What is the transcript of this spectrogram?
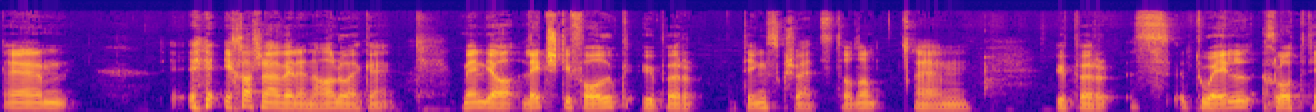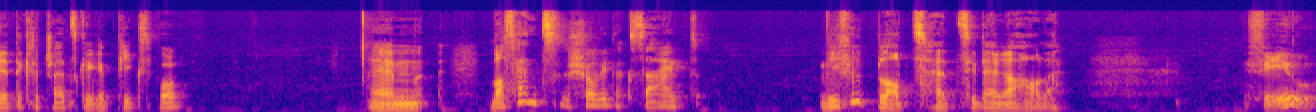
Ähm, ich, ich kann schnell anschauen. Wir haben ja letzte Folge über Dings geschwätzt, oder? Ähm, über das Duell Claude Dieterker gegen Pixbo. Ähm, was haben sie schon wieder gesagt? Wie viel Platz hat sie in dieser Halle? Viel.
